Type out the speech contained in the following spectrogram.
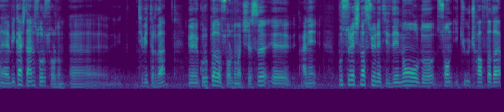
e, birkaç tane soru sordum e, Twitter'da. Grupta da sordum açıkçası. Hani bu süreç nasıl yönetildi, ne oldu, son 2-3 haftada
